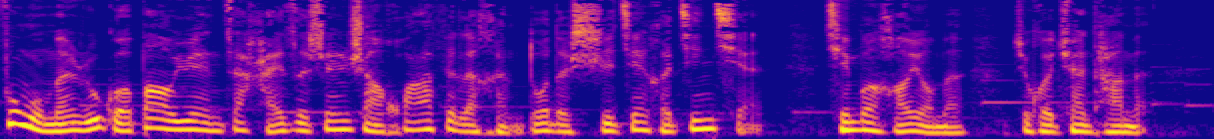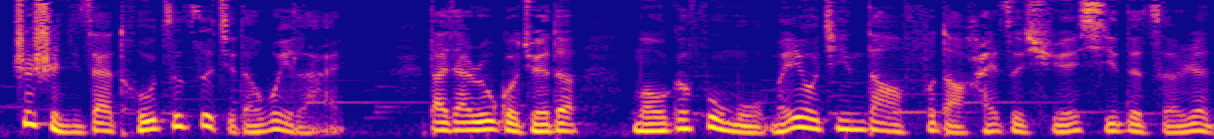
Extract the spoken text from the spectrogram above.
父母们如果抱怨在孩子身上花费了很多的时间和金钱，亲朋好友们就会劝他们：“这是你在投资自己的未来。”大家如果觉得某个父母没有尽到辅导孩子学习的责任，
